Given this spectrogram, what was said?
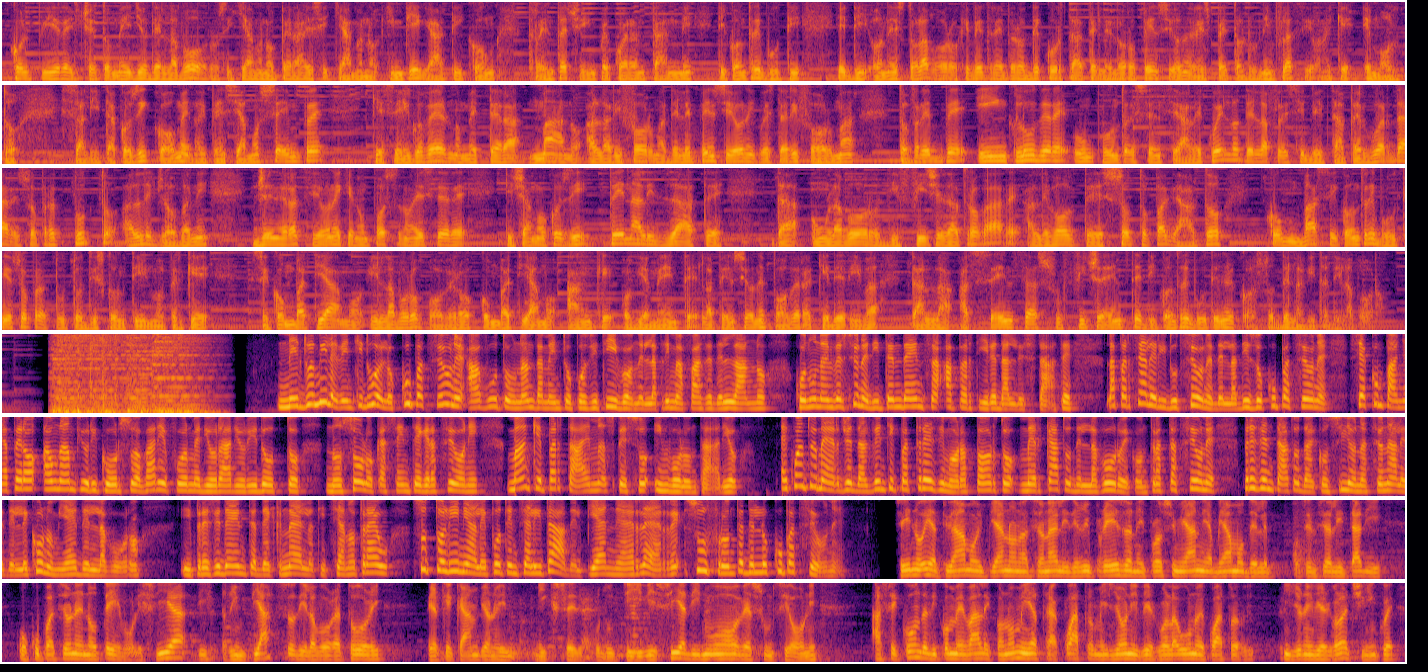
colpire il ceto medio del lavoro, si chiamano operai, si chiamano impiegati con 35-40 anni di contributi e di onesto lavoro che vedrebbero decurtate le loro pensioni rispetto ad un'inflazione che è molto salita. Così come noi pensiamo sempre che se il governo metterà mano alla riforma delle pensioni, questa riforma dovrebbe includere un punto essenziale, quello della flessibilità, per guardare soprattutto alle giovani generazioni che non possono essere, diciamo così, penalizzate da un lavoro difficile da trovare, alle volte sottopagato, con bassi contributi e soprattutto discontinuo, perché se combattiamo il lavoro povero, combattiamo anche ovviamente la pensione povera che deriva dalla assenza sufficiente di contributi nel corso della vita di lavoro. Nel 2022 l'occupazione ha avuto un andamento positivo nella prima fase dell'anno, con una inversione di tendenza a partire dall'estate. La parziale riduzione della disoccupazione si accompagna però a un ampio ricorso a varie forme di orario ridotto, non solo casse integrazioni, ma anche part-time spesso involontario. È quanto emerge dal 24 rapporto Mercato del lavoro e contrattazione presentato dal Consiglio nazionale dell'economia e del lavoro. Il presidente del CNEL Tiziano Treu sottolinea le potenzialità del PNRR sul fronte dell'occupazione. Se noi attuiamo il piano nazionale di ripresa, nei prossimi anni abbiamo delle potenzialità di occupazione notevoli, sia di rimpiazzo di lavoratori perché cambiano i mix produttivi, sia di nuove assunzioni, a seconda di come va l'economia, tra 4 milioni,1 e 4 milioni,5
